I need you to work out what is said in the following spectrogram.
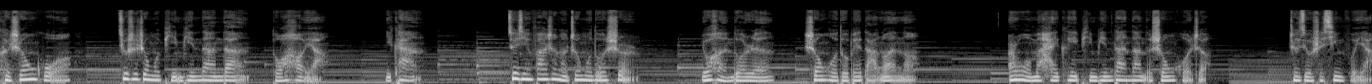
可生活就是这么平平淡淡，多好呀！你看，最近发生了这么多事儿，有很多人生活都被打乱了，而我们还可以平平淡淡的生活着，这就是幸福呀。”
